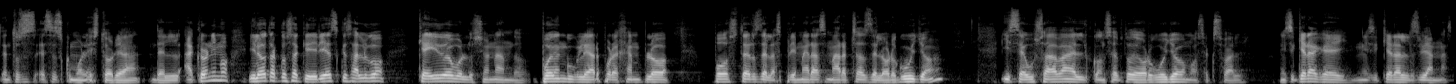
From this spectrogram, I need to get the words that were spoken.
Entonces esa es como la historia del acrónimo. Y la otra cosa que diría es que es algo que ha ido evolucionando. Pueden googlear, por ejemplo, pósters de las primeras marchas del orgullo y se usaba el concepto de orgullo homosexual. Ni siquiera gay, ni siquiera lesbianas.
